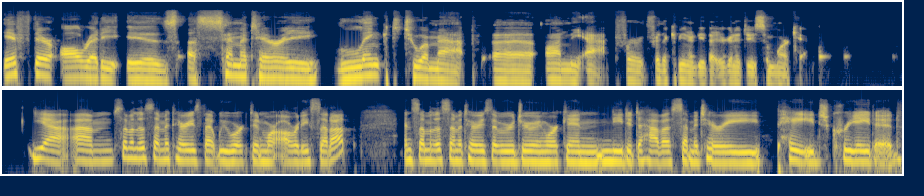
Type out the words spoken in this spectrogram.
if there already is a cemetery linked to a map uh, on the app for, for the community that you're going to do some work in. Yeah, um, some of the cemeteries that we worked in were already set up, and some of the cemeteries that we were doing work in needed to have a cemetery page created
